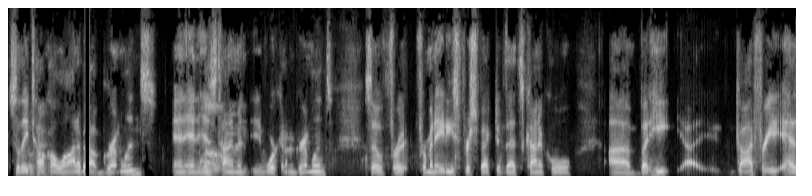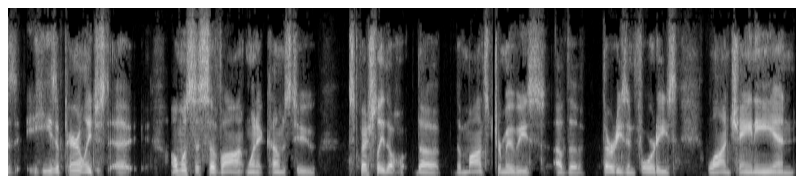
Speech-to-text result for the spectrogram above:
so they Okay. talk a lot about Gremlins and, and his Oh. time in, in working on Gremlins. So for from an 80s perspective, that's kind of cool. Uh, but he uh, Gottfried has he's apparently just a, almost a savant when it comes to especially the the the monster movies of the 30s and 40s, Lon Chaney and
